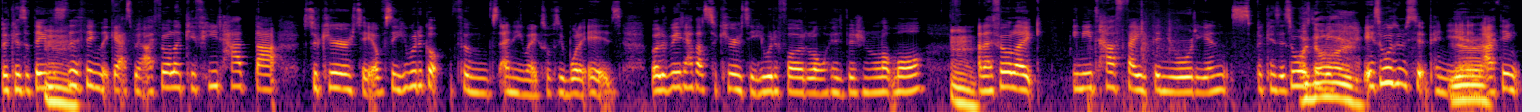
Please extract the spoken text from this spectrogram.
Because the thing, this is Mm. the thing that gets me. I feel like if he'd had that security, obviously he would have got films anyway, because obviously what it is. But if he'd had that security, he would have followed along with his vision a lot more. Mm. And I feel like you need to have faith in your audience because it's always gonna be it's always going to be opinion. Yeah. I think,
